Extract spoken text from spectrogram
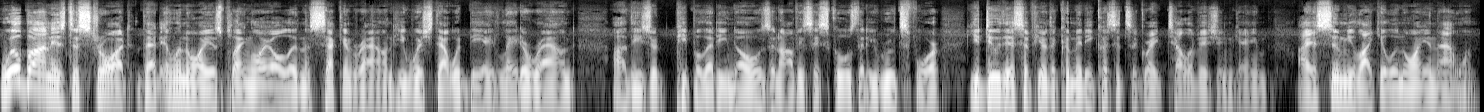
Wilbon is distraught that Illinois is playing Loyola in the second round. He wished that would be a later round. Uh, these are people that he knows and obviously schools that he roots for. You do this if you're the committee because it's a great television game. I assume you like Illinois in that one.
